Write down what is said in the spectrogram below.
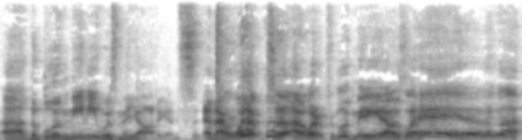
uh, the Blue Meanie was in the audience, and I went up to I went up to Blue Meanie and I was like, hey, blah, blah,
